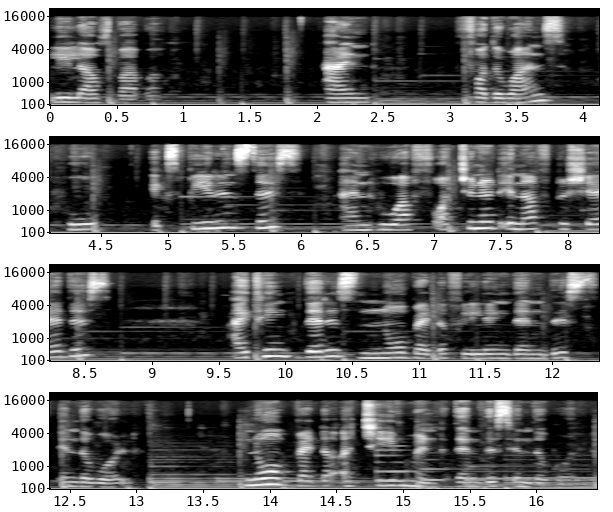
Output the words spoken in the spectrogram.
Leela of Baba. And for the ones who experience this and who are fortunate enough to share this, I think there is no better feeling than this in the world. No better achievement than this in the world.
